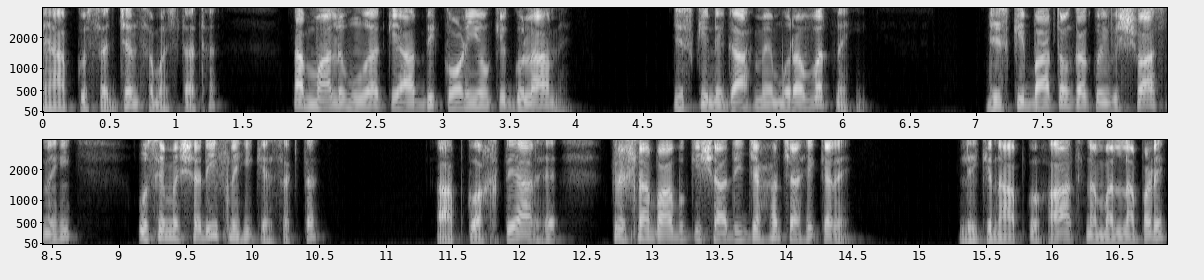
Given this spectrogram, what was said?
मैं आपको सज्जन समझता था। अब मालूम हुआ कि आप भी कौड़ियों के गुलाम हैं, जिसकी निगाह में मुरवत नहीं, जिसकी बातों का कोई विश्वास नहीं, उसे मैं शरीफ नहीं कह सकता। आपको अख्तियार है, कृष्णा बाबू की शादी जहाँ चाहे करें। लेकिन आपको हाथ न मलना पड़े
